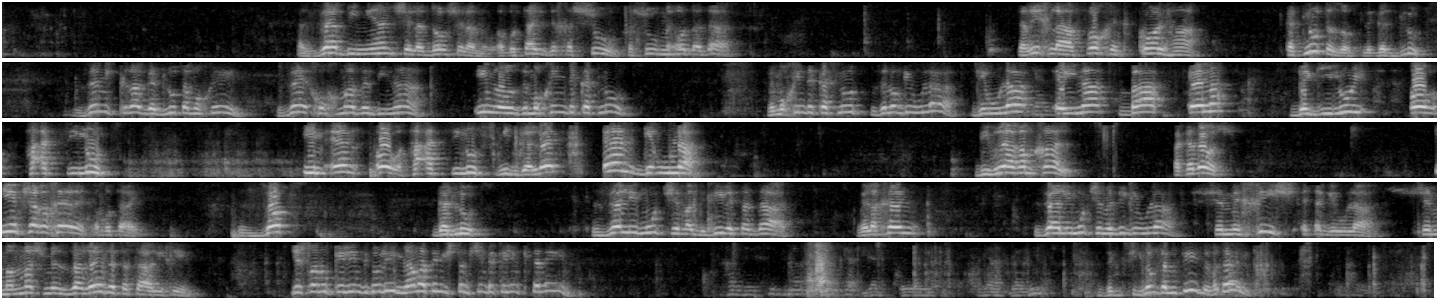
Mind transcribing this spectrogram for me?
אז זה הבניין של הדור שלנו. רבותיי, זה חשוב, חשוב מאוד לדעת. צריך להפוך את כל הקטנות הזאת לגדלות. זה נקרא גדלות המוחים. זה חוכמה ובינה. אם לא, זה מוחין דקטנות. ומוחין דקטנות זה לא גאולה. גאולה אינה באה אלא בגילוי אור האצילות. אם אין אור האצילות מתגלה, אין גאולה. דברי הרמח"ל, הקדוש. אי אפשר אחרת, רבותיי. זאת גדלות. זה לימוד שמגדיל את הדעת, ולכן זה הלימוד שמביא גאולה, שמחיש את הגאולה, שממש מזרז את התהליכים. יש לנו כלים גדולים, למה אתם משתמשים בכלים קטנים? זה סגנון גלותי, בוודאי.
